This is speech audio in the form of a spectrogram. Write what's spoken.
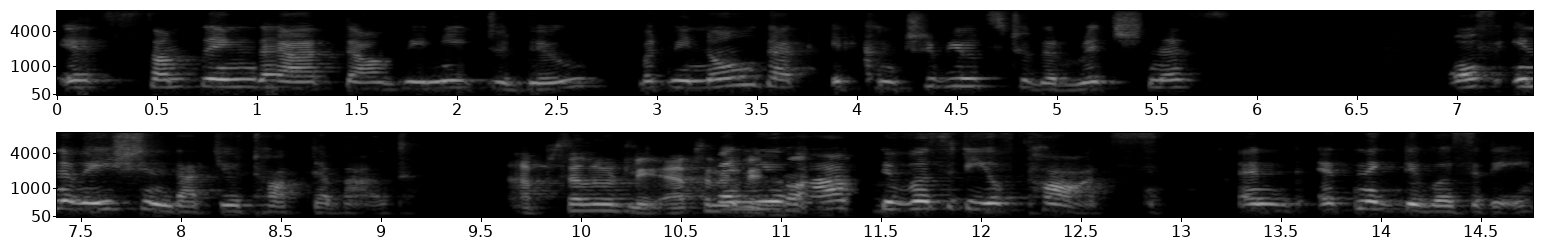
it's something that uh, we need to do, but we know that it contributes to the richness of innovation that you talked about. Absolutely, absolutely. When you have diversity of thoughts and ethnic diversity.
